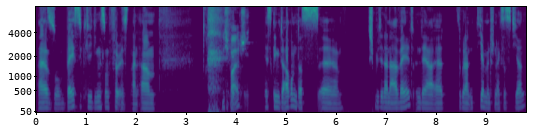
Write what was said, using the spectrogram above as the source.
Also, basically ging es um Furries. Nein, ähm. Nicht falsch. Es ging darum, dass äh, es spielt in einer Welt, in der äh, sogenannten Tiermenschen existieren.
